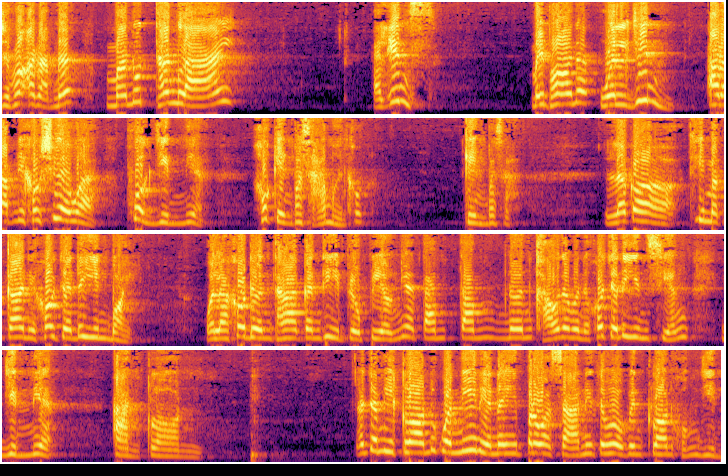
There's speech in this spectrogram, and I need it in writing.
เฉพาะอาหรับนะ มนุษย์ทั้งหลายอัลอินส์ไม่พอนะวัลจินอาหรับนี่เขาเชื่อว่า พวกยินเนี่ยเขาเก่งภาษาเหมือนเขาเก่งภาษา แล้วก็ที่มักกะเนี่ยเขาจะได้ยินบ่อย เวลาเขาเดินทางกันที่เปลี่ยวๆเนี่ยตามตามเนินเขาแต่มันเนี่ยเขาจะได้ยินเสียงยินเนี่ย อ่านกรอนแล้วจะมีกรอนทุกวันนี้เนี่ยในประวัติศาสตร์นี่จะว่าเป็นกรอนของยิน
